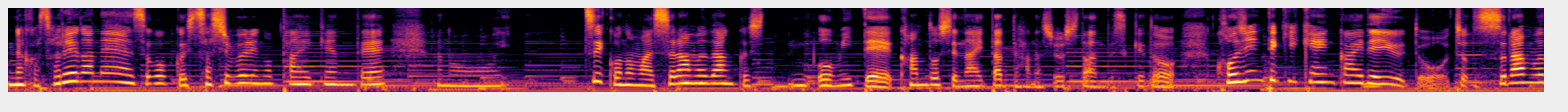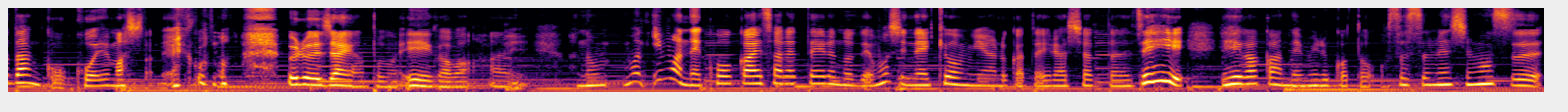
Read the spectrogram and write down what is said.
なんかそれがねすごく久しぶりの体験であのついこの前「スラムダンクを見て感動して泣いたって話をしたんですけど個人的見解で言うとちょっと「スラムダンクを超えましたね。このブルージャイアントの映画は。はい。あの今ね公開されているのでもしね興味ある方いらっしゃったらぜひ映画館で見ることおすすめします。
